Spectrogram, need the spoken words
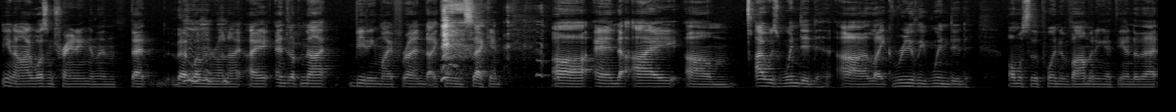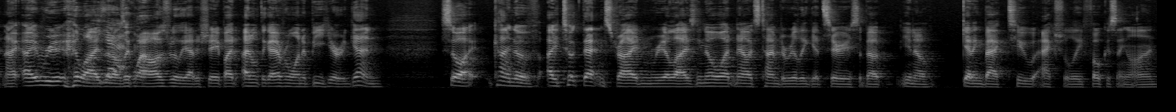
you know, I wasn't training, and then that that lemon run, I, I ended up not beating my friend. I came in second, uh, and I um, I was winded, uh, like really winded, almost to the point of vomiting at the end of that. And I, I realized that I was like, wow, I was really out of shape. I, I don't think I ever want to be here again. So I kind of I took that in stride and realized, you know what, now it's time to really get serious about, you know, getting back to actually focusing on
